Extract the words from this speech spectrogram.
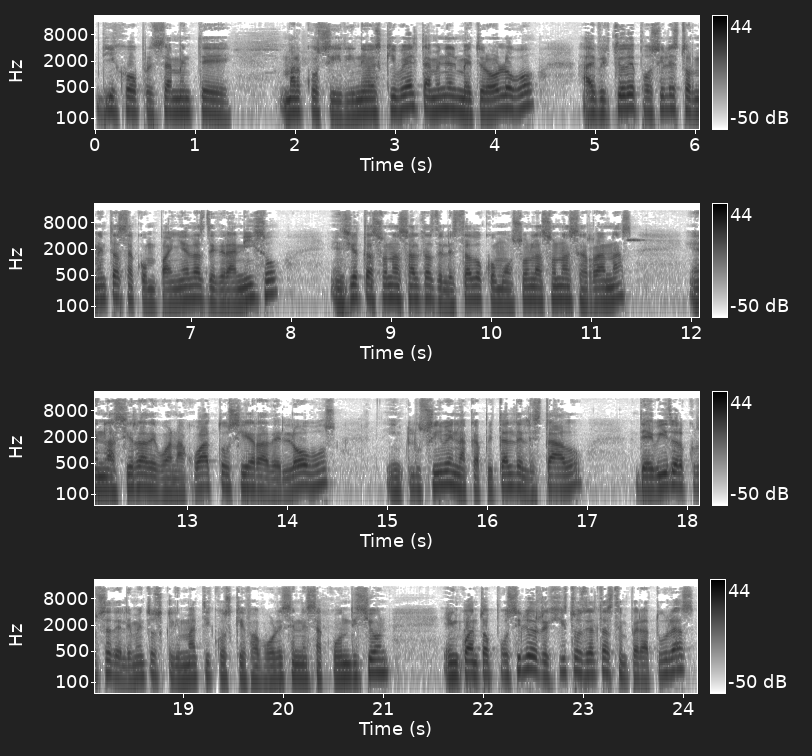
dijo precisamente Marcos Irineo Esquivel, también el meteorólogo advirtió de posibles tormentas acompañadas de granizo en ciertas zonas altas del estado como son las zonas serranas, en la Sierra de Guanajuato, Sierra de Lobos, inclusive en la capital del estado, debido al cruce de elementos climáticos que favorecen esa condición. En cuanto a posibles registros de altas temperaturas,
